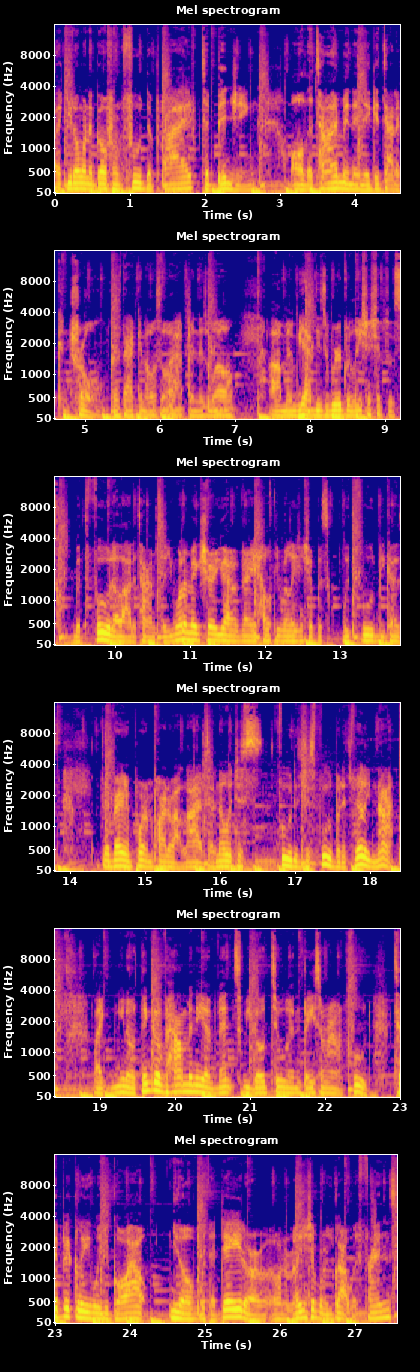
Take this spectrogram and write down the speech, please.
Like you don't want to go from food deprived to binging all the time and then it gets out of control because that can also happen as well um, and we have these weird relationships with, with food a lot of times so you want to make sure you have a very healthy relationship with, with food because it's a very important part of our lives. I know it just food is just food but it's really not. Like you know think of how many events we go to and base around food. Typically when you go out you know with a date or on a relationship or you go out with friends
